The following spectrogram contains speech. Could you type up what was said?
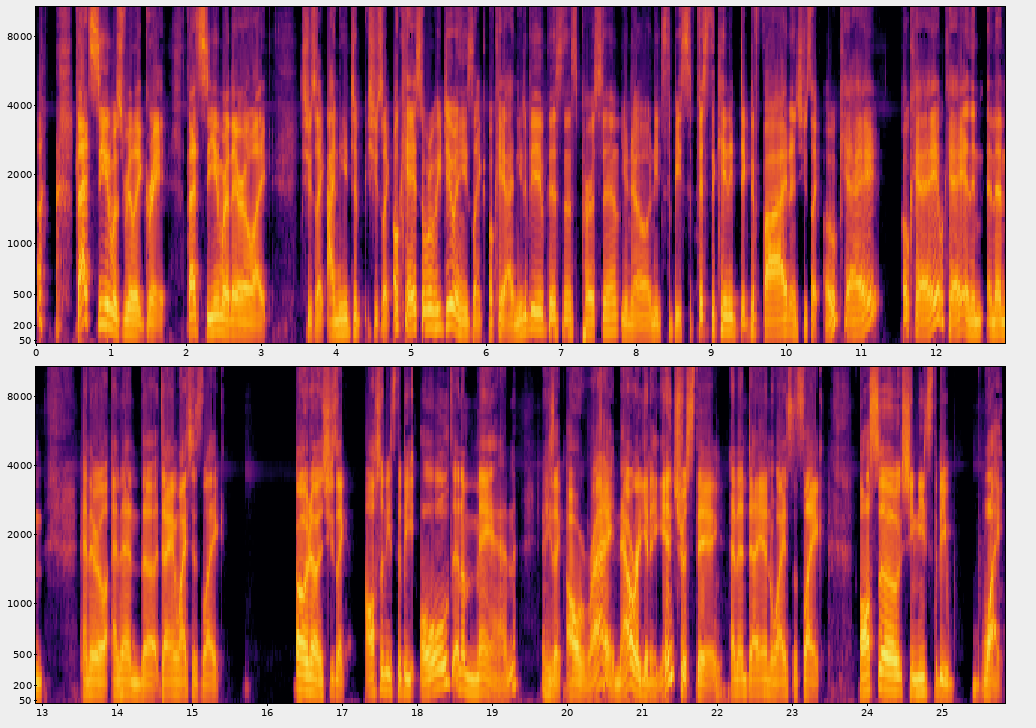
that scene was really great. That scene where they were like. she's like, I need to. She's like, okay, so what are we doing? He's like, okay, I need to be a business person. You know, needs to be sophisticated, dignified. And she's like, okay, okay, okay. And then, and then, and they're, and then the Diane Wiest is like, oh no. And she's like, also needs to be old and a man. And he's like, all right, now we're getting interesting. And then Diane Wiest is like, also, she needs to be white.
